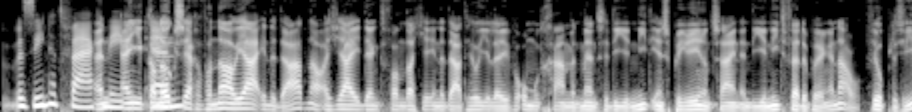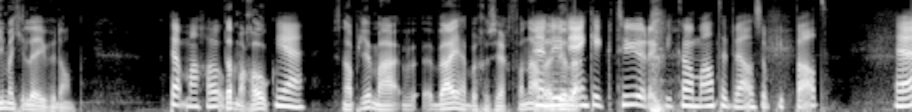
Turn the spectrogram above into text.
we zien het vaak En, niet. en je kan ook zeggen van, nou ja, inderdaad, nou als jij denkt van dat je inderdaad heel je leven om moet gaan met mensen die je niet inspirerend zijn en die je niet verder brengen, nou, veel plezier met je leven dan. Dat mag ook. Dat mag ook, ja. snap je? Maar wij hebben gezegd van, nou, en wij nu willen... denk ik, tuurlijk, die komen altijd wel eens op je pad. Hè?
